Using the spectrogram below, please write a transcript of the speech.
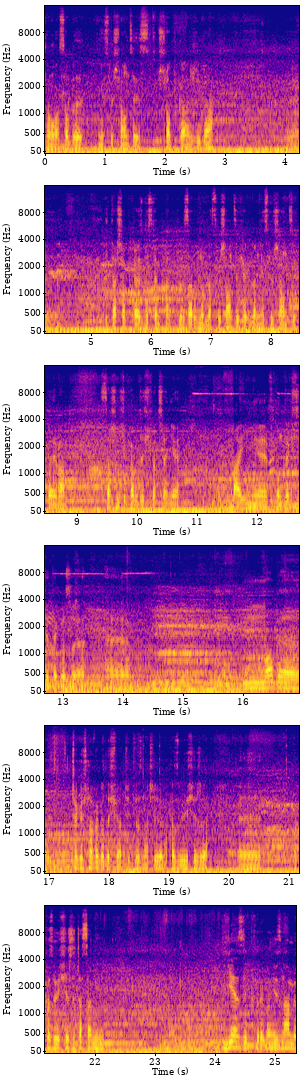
są osoby niesłyszące. Jest szopka żywa. E, I ta szopka jest dostępna zarówno dla słyszących, jak i dla niesłyszących. Powiem Wam, strasznie ciekawe doświadczenie. Fajnie w kontekście tego, że e, mogę czegoś nowego doświadczyć. To znaczy okazuje się, że e, okazuje się, że czasami język, którego nie znamy,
